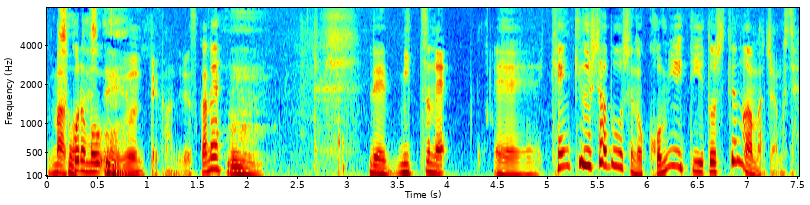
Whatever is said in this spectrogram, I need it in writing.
まあ、これもうんうんって感じですかね。うねうんで、3つ目、えー、研究者同士のコミュニティとしてのアマチュア無線。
